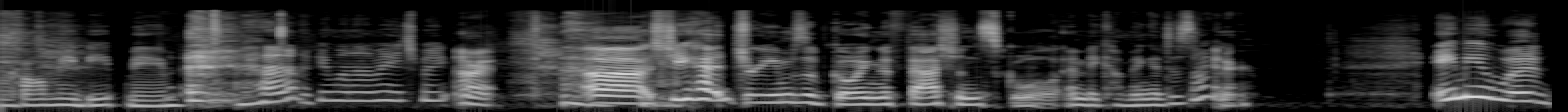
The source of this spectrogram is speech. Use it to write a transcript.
Call me beep me. If you want to match me. All right. Uh, she had dreams of going to fashion school and becoming a designer. Amy would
